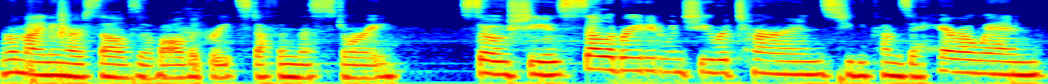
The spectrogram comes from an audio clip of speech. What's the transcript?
reminding ourselves of all the great stuff in this story. So she is celebrated when she returns. She becomes a heroine.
